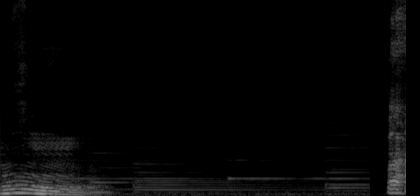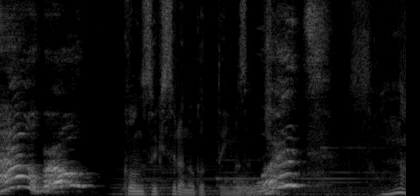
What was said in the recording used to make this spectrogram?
Hmm. But how, bro? 痕跡すら残っていません What? そんな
